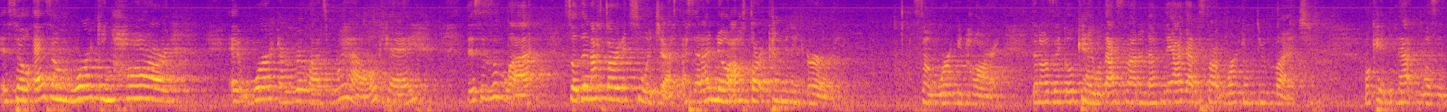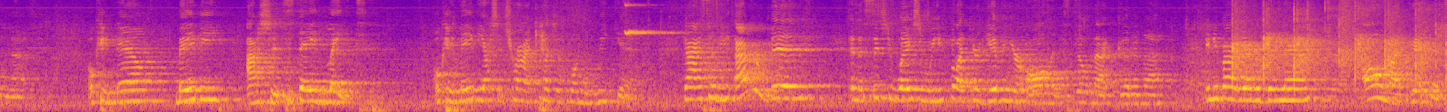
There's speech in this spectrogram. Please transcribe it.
And so as I'm working hard at work, I realized, wow, okay, this is a lot. So then I started to adjust. I said, I know I'll start coming in early. So I'm working hard. Then I was like, okay, well that's not enough. Now I gotta start working through lunch. Okay, then that wasn't enough. Okay, now maybe I should stay late. Okay, maybe I should try and catch up on the weekend. Guys, have you ever been in a situation where you feel like you're giving your all and it's still not good enough? Anybody ever been there? Oh my goodness.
